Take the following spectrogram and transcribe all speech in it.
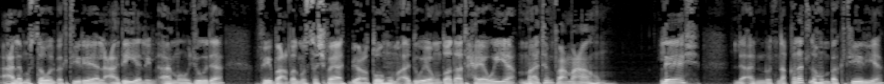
على مستوى البكتيريا العادية اللي الآن موجودة في بعض المستشفيات. بيعطوهم أدوية ومضادات حيوية ما تنفع معاهم. ليش؟ لأنه تنقلت لهم بكتيريا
